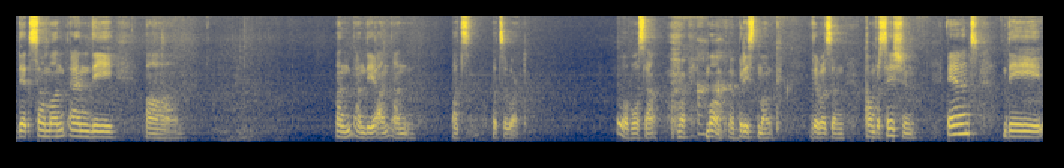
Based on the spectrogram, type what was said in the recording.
dead someone, and the um, and, and the and, and what's what's the word? Obosan, monk, a Buddhist monk. There was a conversation, and the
